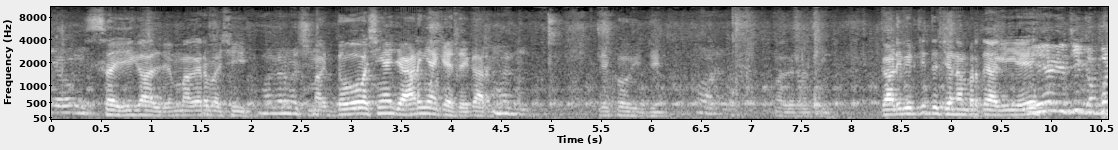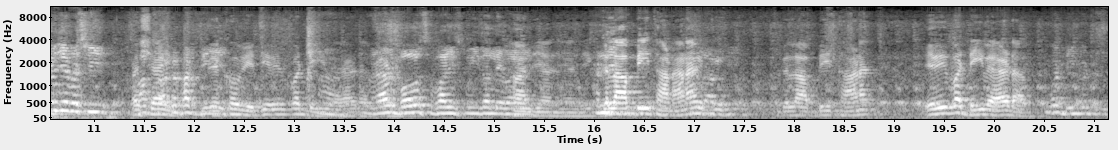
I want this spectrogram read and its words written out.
ਆ ਉਹ ਨਹੀਂ ਸਹੀ ਗੱਲ ਜੇ ਮਗਰ ਵਸ਼ੀ ਮਗਰ ਮ- ਦੋ ਵਸ਼ੀਆਂ ਜਾਣਗੀਆਂ ਕਿਸੇ ਦੇ ਘਰ। ਹਾਂਜੀ। ਦੇਖੋ ਵੀਰ ਜੀ। ਮਗਰ ਵਸ਼ੀ ਗਾੜੀ ਵੀਰ ਜੀ ਦੂਜੇ ਨੰਬਰ ਤੇ ਆ ਗਈ ਇਹ ਇਹ ਵੀਰ ਜੀ ਗੱਬੜ ਜੇ ਵਛੀ। ਅੱਛਾ ਜੀ ਦੇਖੋ ਵੀਰ ਜੀ ਇਹ ਵੀ ਵੱਡੀ ਆ। ਯਾਰ ਬਹੁਤ ਸਫ਼ਾਈ ਸੂਈ ਦਾ ਲੈਵਾ ਹਾਂਜੀ ਹਾਂਜੀ ਹਾਂਜੀ। ਗੁਲਾਬੀ ਥਾਣਾ ਨਾ ਵੀਰ ਜੀ। ਗੁਲਾਬੀ। ਥਾਣ। ਇਹ ਵੀ ਵੱਡੀ ਵੈੜ ਆ। ਵੱਡੀ ਵੱਡੀ।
